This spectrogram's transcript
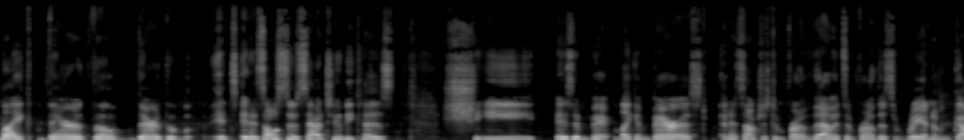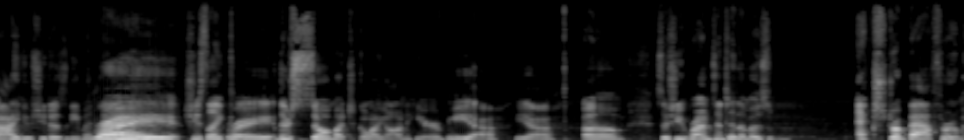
like they're the they're the it's and it's also sad too because she is embar- like embarrassed and it's not just in front of them it's in front of this random guy who she doesn't even know Right. she's like Right. there's so much going on here Yeah. Yeah. um so she runs into the most extra bathroom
